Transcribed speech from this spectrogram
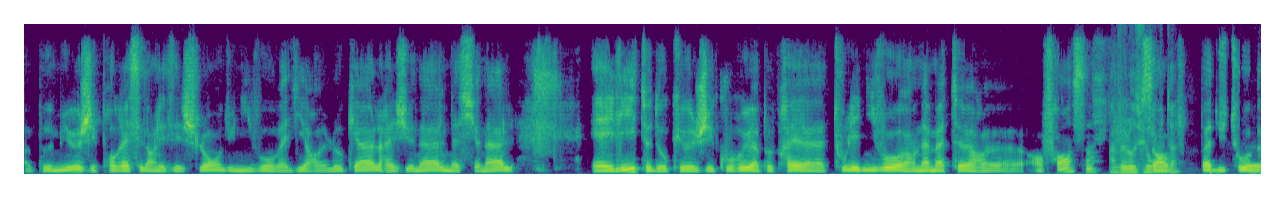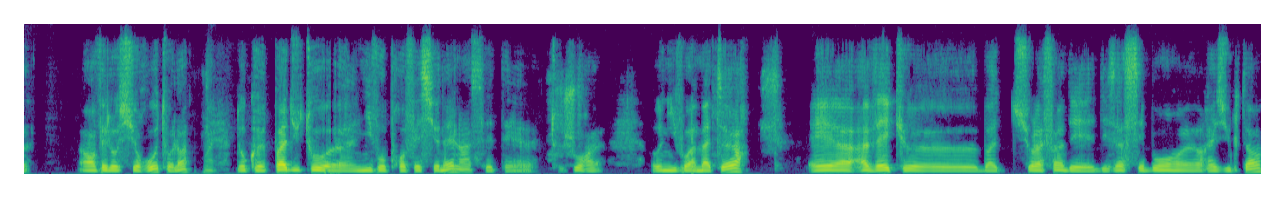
un peu mieux, j'ai progressé dans les échelons du niveau, on va dire, local, régional, national et élite. Donc, euh, j'ai couru à peu près à tous les niveaux en amateur euh, en France. En vélo sur route hein. Pas du tout euh, en vélo sur route, voilà. Donc, pas du tout niveau professionnel. Hein. C'était toujours au niveau amateur. Et avec, bah, sur la fin, des, des assez bons résultats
